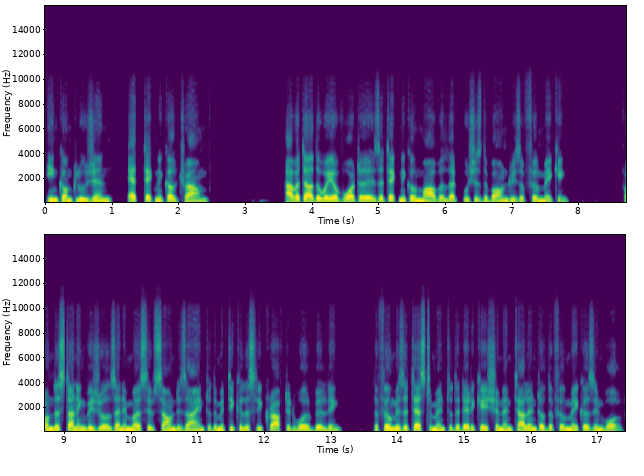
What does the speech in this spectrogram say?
In conclusion, et technical triumph. Avatar The Way of Water is a technical marvel that pushes the boundaries of filmmaking. From the stunning visuals and immersive sound design to the meticulously crafted world building, the film is a testament to the dedication and talent of the filmmakers involved.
